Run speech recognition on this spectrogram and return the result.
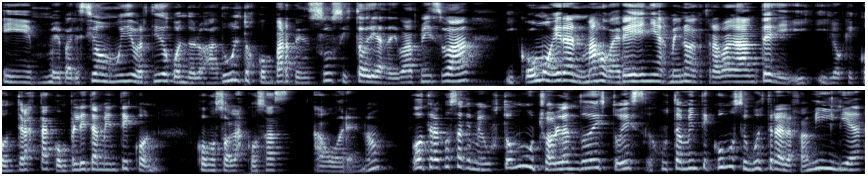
y me pareció muy divertido cuando los adultos comparten sus historias de Bat Mitzvah y cómo eran más hogareñas, menos extravagantes y, y lo que contrasta completamente con cómo son las cosas ahora, ¿no? Otra cosa que me gustó mucho hablando de esto es justamente cómo se muestra la familia,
